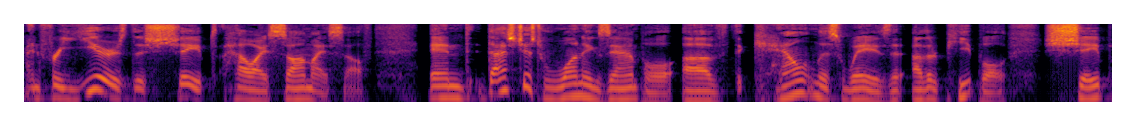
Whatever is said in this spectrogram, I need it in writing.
and for years, this shaped how I saw myself. And that's just one example of the countless ways that other people shape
